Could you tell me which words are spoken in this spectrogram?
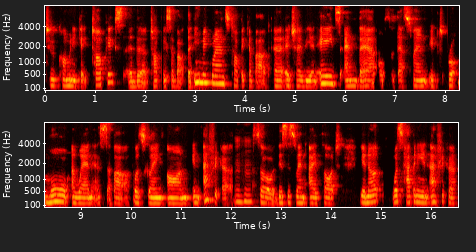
to communicate topics, uh, the topics about the immigrants, topic about uh, HIV and AIDS, and there also that's when it brought more awareness about what's going on in Africa. Mm-hmm. So this is when I thought, you know, what's happening in Africa?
